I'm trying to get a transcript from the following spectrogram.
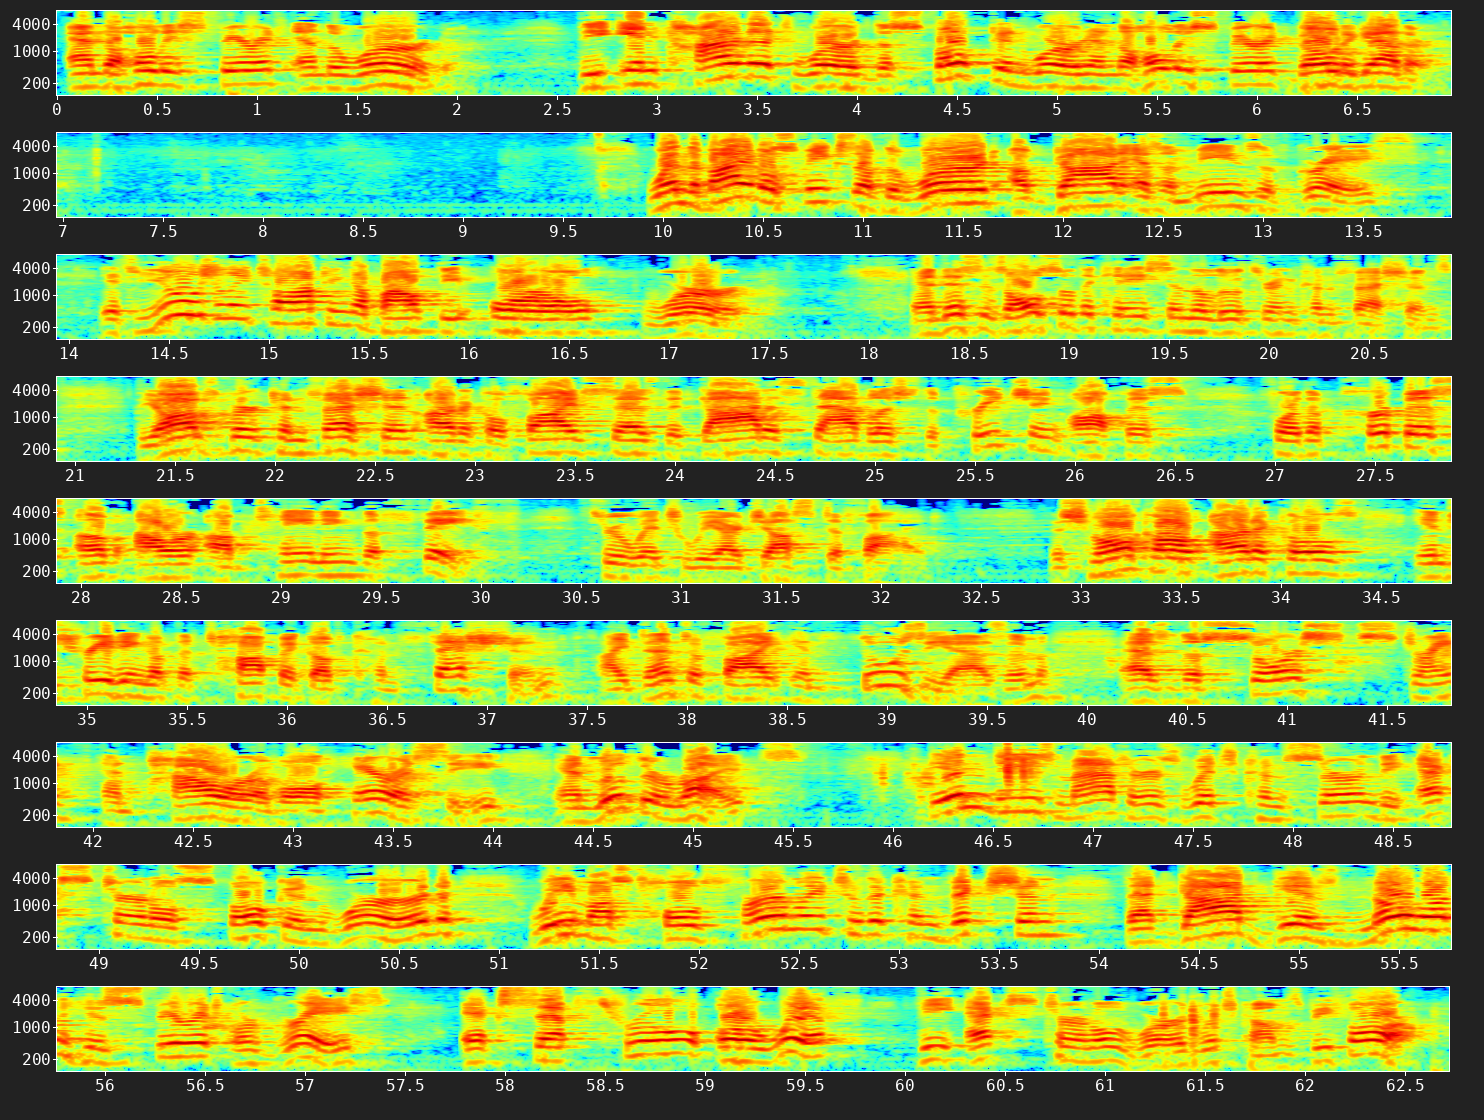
and the Holy Spirit and the Word. The incarnate Word, the spoken Word, and the Holy Spirit go together. When the Bible speaks of the Word of God as a means of grace, it's usually talking about the oral word. And this is also the case in the Lutheran confessions. The Augsburg Confession, Article 5, says that God established the preaching office for the purpose of our obtaining the faith through which we are justified. The Schmalkald articles in treating of the topic of confession identify enthusiasm as the source, strength, and power of all heresy, and Luther writes, in these matters which concern the external spoken word, we must hold firmly to the conviction that God gives no one his spirit or grace except through or with the external word which comes before.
